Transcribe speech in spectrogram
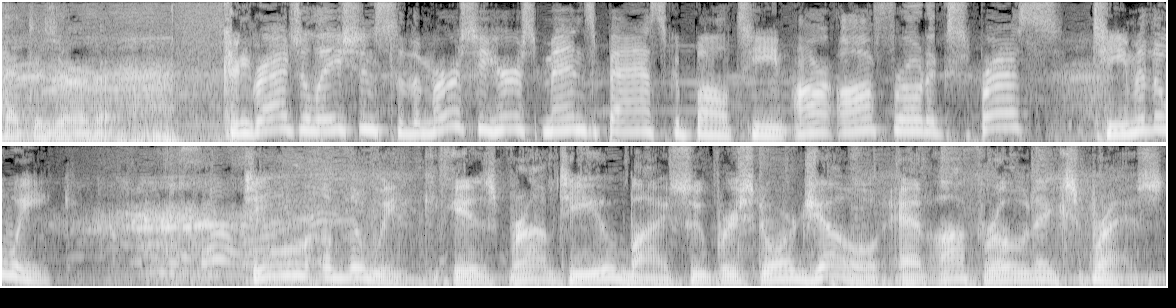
that deserve it. Congratulations to the Mercyhurst men's basketball team, our Off-Road Express Team of the Week. Team of the Week is brought to you by Superstore Joe at Off-Road Express.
